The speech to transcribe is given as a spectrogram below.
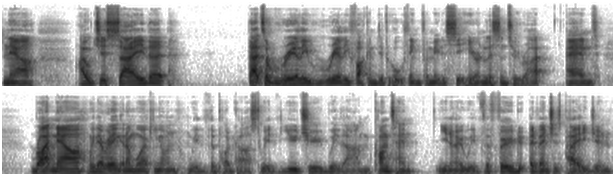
Now, I would just say that that's a really, really fucking difficult thing for me to sit here and listen to, right? And right now, with everything that I'm working on with the podcast, with YouTube, with um, content, you know, with the food adventures page and,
